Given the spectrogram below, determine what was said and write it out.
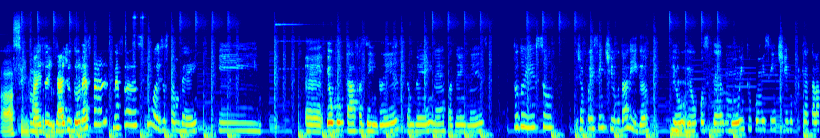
Ah, sim. Mas aí já ajudou nessa, nessas coisas também. E é, eu voltar a fazer inglês também, né? Fazer inglês. Tudo isso já foi incentivo da liga. Eu, uhum. eu considero muito como incentivo, porque é aquela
